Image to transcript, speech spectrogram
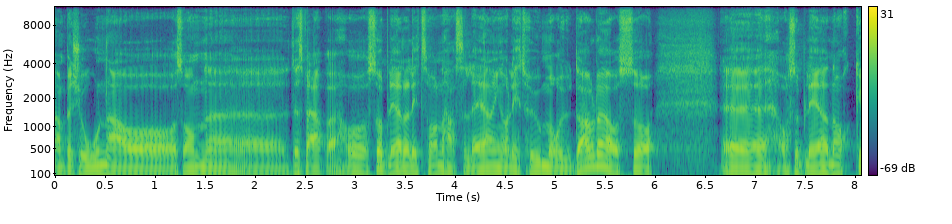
ambisjoner og, og sånn, eh, dessverre. Og så blir det litt sånn harselering og litt humor ut av det, og så, eh, og så blir nok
